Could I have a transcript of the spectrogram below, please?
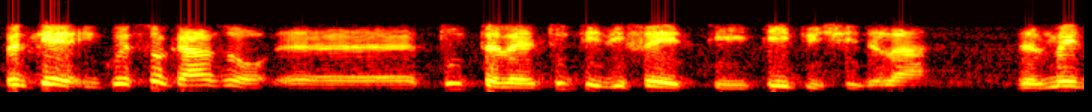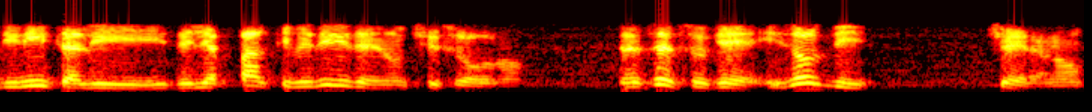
Perché in questo caso eh, le, tutti i difetti tipici della, del Made in Italy, degli appalti Made in Italy non ci sono, nel senso che i soldi c'erano,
